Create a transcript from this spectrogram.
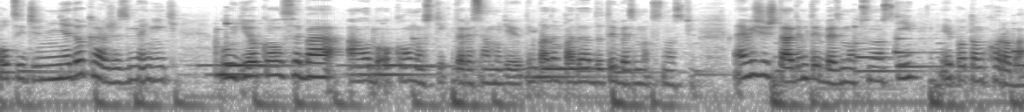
pocit, že nedokáže zmeniť ľudí okolo seba alebo okolnosti, ktoré sa mu dejú. Tým pádom padá do tej bezmocnosti. Najvyššie štádium tej bezmocnosti je potom choroba.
